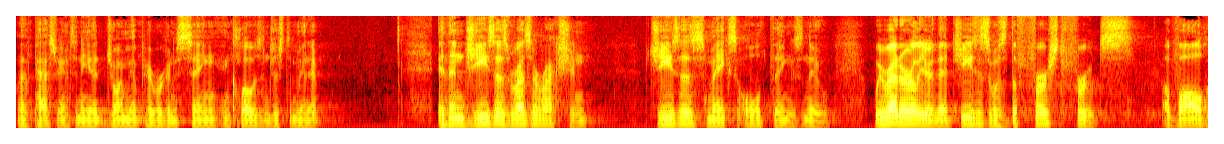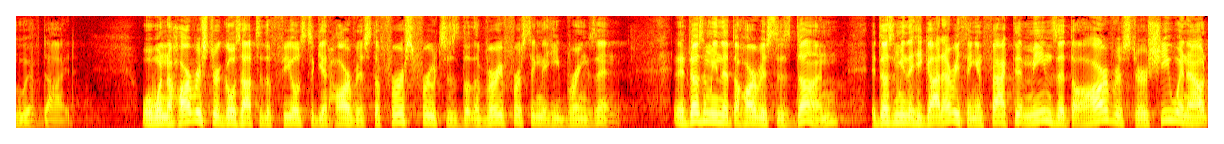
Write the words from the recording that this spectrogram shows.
I'll have Pastor Antonia join me up here. We're going to sing and close in just a minute. And then Jesus' resurrection, Jesus makes old things new. We read earlier that Jesus was the first fruits of all who have died. Well, when the harvester goes out to the fields to get harvest, the first fruits is the, the very first thing that he brings in. And it doesn't mean that the harvest is done. It doesn't mean that he got everything. In fact, it means that the harvester, she went out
